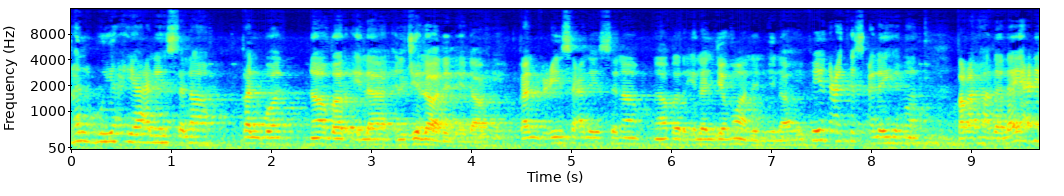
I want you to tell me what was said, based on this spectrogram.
قلب يحيى عليه السلام قلب ناظر إلى الجلال الإلهي. قلب عيسى عليه السلام ناظر إلى الجمال الإلهي. فينعكس عليهما؟ طبعا هذا لا يعني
